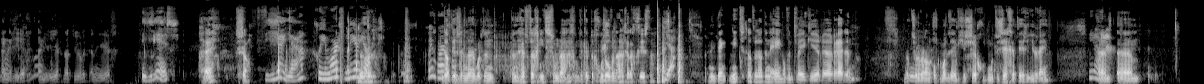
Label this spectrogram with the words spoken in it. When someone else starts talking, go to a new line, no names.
En heer, en heer natuurlijk, en de heer.
Yes.
Hè? Zo.
Ja, ja. Goedemorgen, Mirjam.
Goedemorgen.
Dat is een, eh, wordt een, een heftig iets vandaag, want ik heb er goed over nagedacht gisteren.
Ja.
En ik denk niet dat we dat in één of in twee keer eh, redden. Dat zullen we dan ook nog eens eventjes eh, goed moeten zeggen tegen iedereen.
Ja.
En, ehm,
